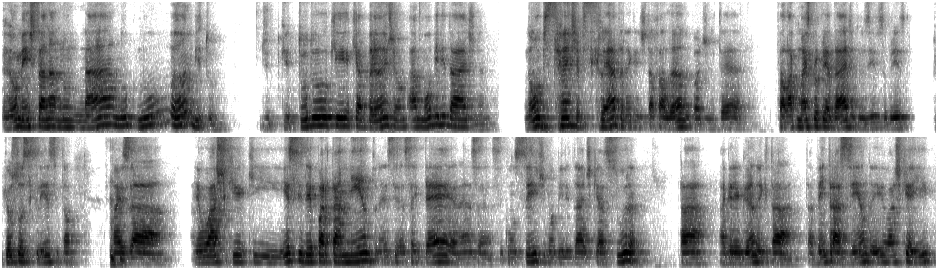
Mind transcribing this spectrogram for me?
realmente está na, no, na, no, no âmbito de que tudo que, que abrange a mobilidade, né? Não obstante a bicicleta, né, que a gente está falando, pode até falar com mais propriedade, inclusive, sobre isso, porque eu sou ciclista e tal, mas a eu acho que, que esse departamento, né, essa ideia, né, essa, esse conceito de mobilidade que a Sura está agregando e que está tá, vem trazendo aí, eu acho que aí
